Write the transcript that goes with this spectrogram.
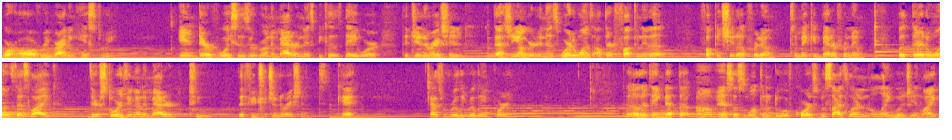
We're all rewriting history. And their voices are gonna matter in this because they were the generation that's younger than us. We're the ones out there fucking it up, fucking shit up for them to make it better for them. But they're the ones that's like, their stories are gonna matter to the future generations, okay? That's really, really important. The other thing that the um, ancestors want them to do, of course, besides learning the language and like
